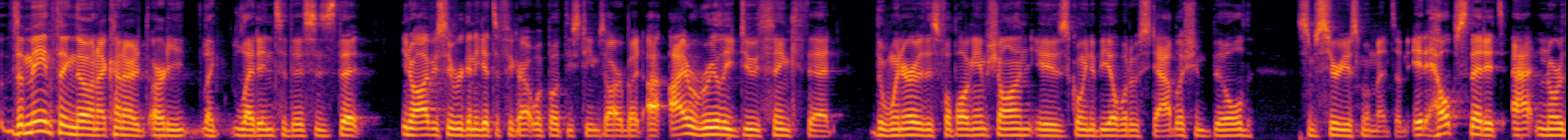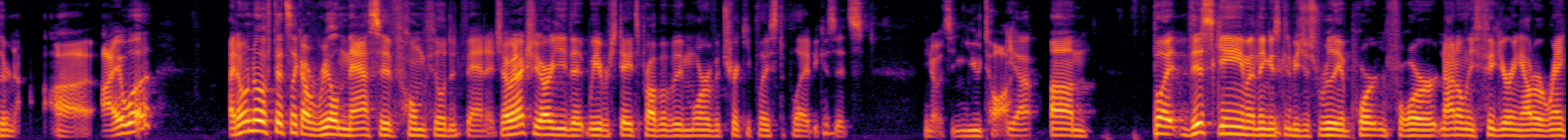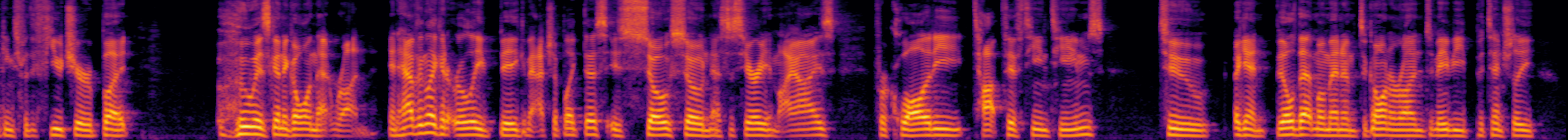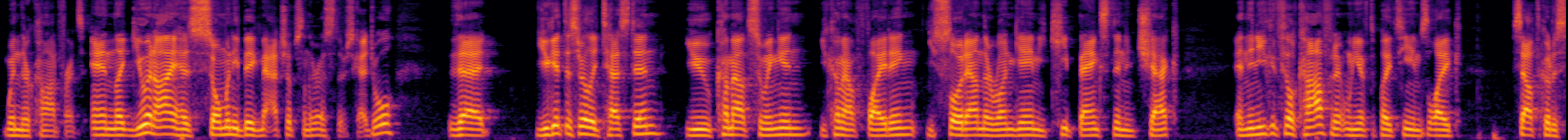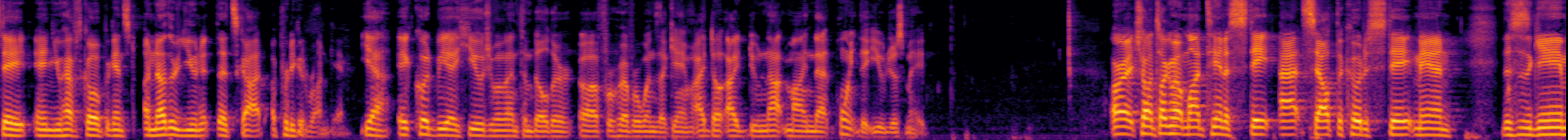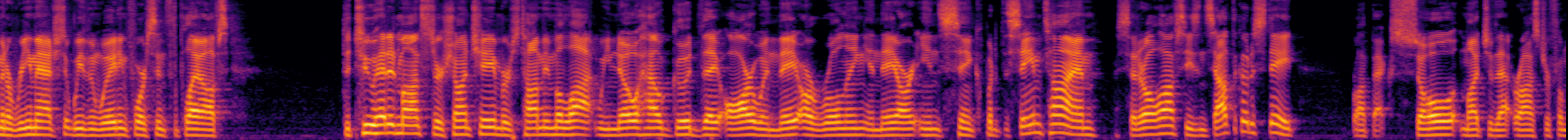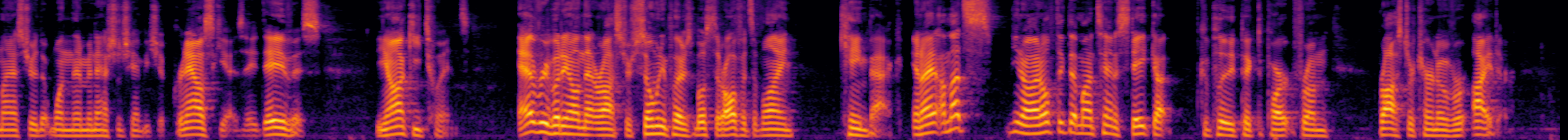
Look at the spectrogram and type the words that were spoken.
The main thing though, and I kind of already like led into this, is that, you know, obviously we're going to get to figure out what both these teams are, but I, I really do think that the winner of this football game, Sean, is going to be able to establish and build some serious momentum. It helps that it's at Northern uh, Iowa. I don't know if that's like a real massive home field advantage. I would actually argue that Weber State's probably more of a tricky place to play because it's, you know, it's in Utah. Yeah. Um, but this game, I think, is going to be just really important for not only figuring out our rankings for the future, but who is going to go on that run. And having like an early big matchup like this is so, so necessary in my eyes for quality top 15 teams to, again, build that momentum to go on a run to maybe potentially win their conference. And like UNI has so many big matchups on the rest of their schedule that you get this early test in, you come out swinging, you come out fighting, you slow down their run game, you keep Bankston in check. And then you can feel confident when you have to play teams like South Dakota State and you have to go up against another unit that's got a pretty good run game. Yeah, it could be a huge momentum builder uh, for whoever wins that game. I don't I do not mind that point that you just made. All right, Sean, talking about Montana State at South Dakota State, man, this is a game and a rematch that we've been waiting for since the playoffs. The two headed monster, Sean Chambers, Tommy Mellott, we know how good they are when they are rolling and they are in sync. But at the same time, I said it all offseason, South Dakota State brought back so much of that roster from last year that won them a national championship. Gronowski, Isaiah Davis, the Janke twins, everybody on that roster, so many players, most of their offensive line came back. And I, I'm not, you know, I don't think that Montana State got completely picked apart from roster turnover either.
